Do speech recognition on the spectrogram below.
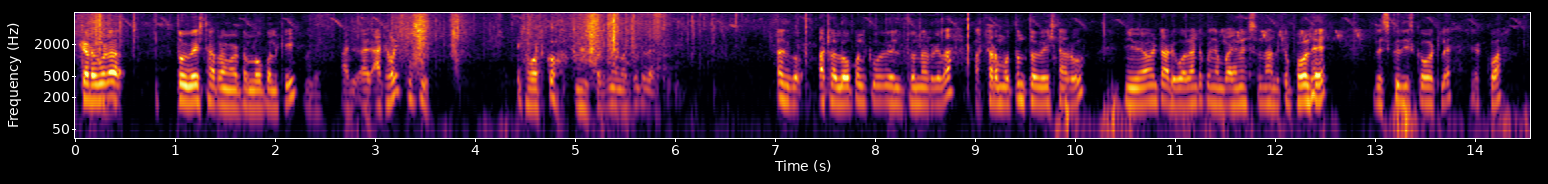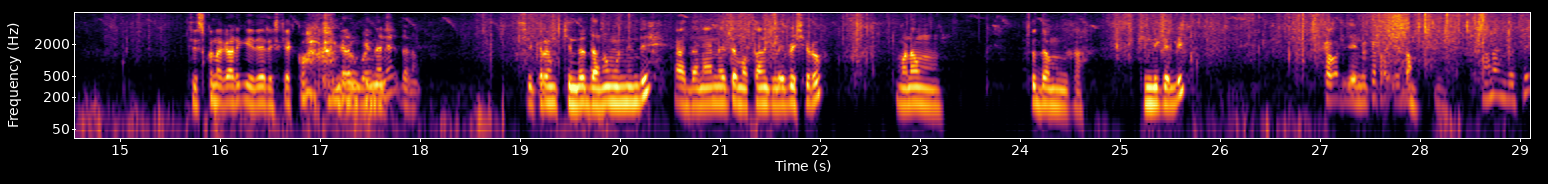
ఇక్కడ కూడా తవ్వేసినారు అనమాట లోపలికి అటువైపు చూపి. ఇట్లా పట్టుకో. పడుతుంటుంది అదిగో అట్లా లోపలికి వెళ్తున్నారు కదా. అక్కడ మొత్తం తవ్వేసినారు మేమేమంటే అడగాలంటే కొంచెం భయం వేస్తుంది. అందుకే పోలే. రిస్క్ తీసుకోవట్లే ఎక్కువ. తీసుకున్న కాడికి ఇదే రిస్క్ ఎక్కువ అనుకుంటున్నాం ధనం. శిఖరం కింద ధనం ఉండింది. ఆ ధనాన్ని అయితే మొత్తానికి లేపేసారు మనం చూద్దాం ఇంకా. కిందికి వెళ్ళి కవర్ చేయడానికి ట్రై చేద్దాం. మనం వచ్చి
